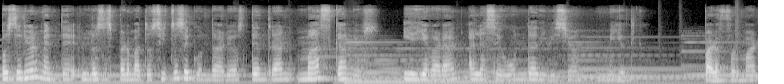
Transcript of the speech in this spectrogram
Posteriormente, los espermatocitos secundarios tendrán más cambios y llegarán a la segunda división meiótica para formar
